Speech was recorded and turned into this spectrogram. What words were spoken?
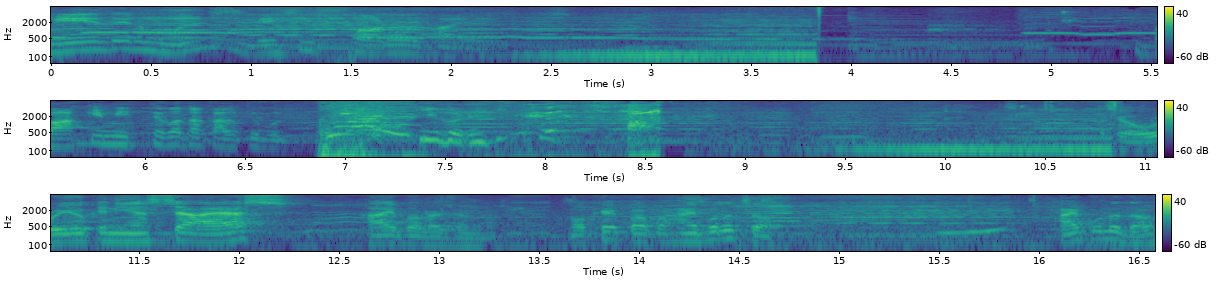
মেয়েদের মন বেশি সরল হয়। বাকি মিথ্যে কথা কালকে বলব আচ্ছা ওরিওকে নিয়ে আসছে আয়াস। হাই বলার জন্য। ওকে পাপা হাই বলেছ? হাই বলে দাও।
